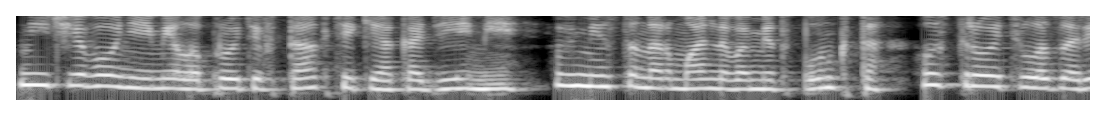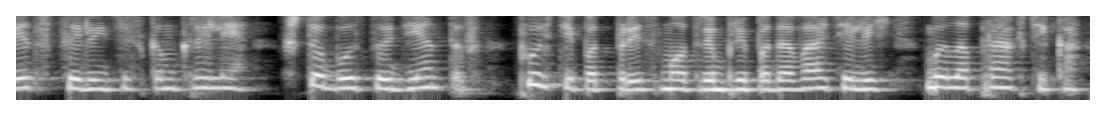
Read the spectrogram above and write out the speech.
Ничего не имела против тактики Академии вместо нормального медпункта устроить лазарет в целительском крыле, чтобы у студентов, пусть и под присмотром преподавателей, была практика,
